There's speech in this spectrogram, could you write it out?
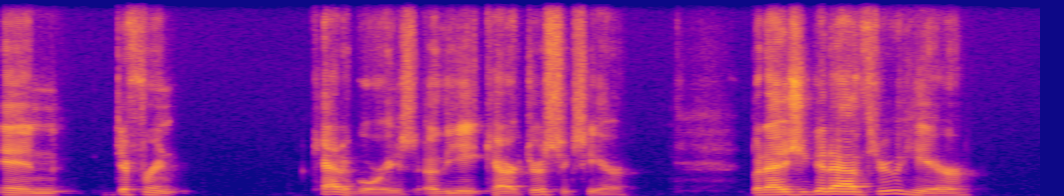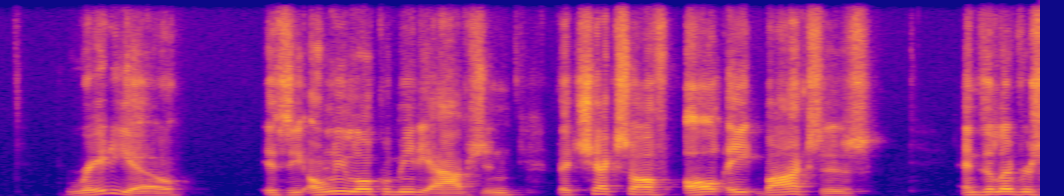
in different categories of the eight characteristics here. But as you go down through here, radio is the only local media option that checks off all eight boxes and delivers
